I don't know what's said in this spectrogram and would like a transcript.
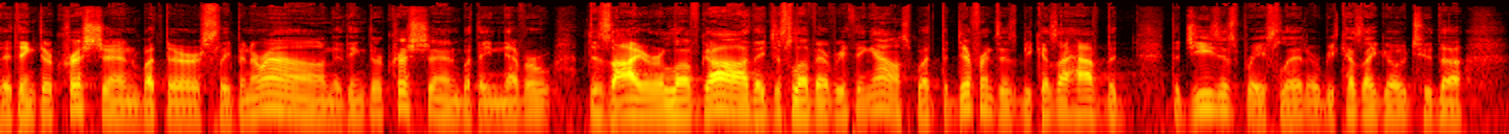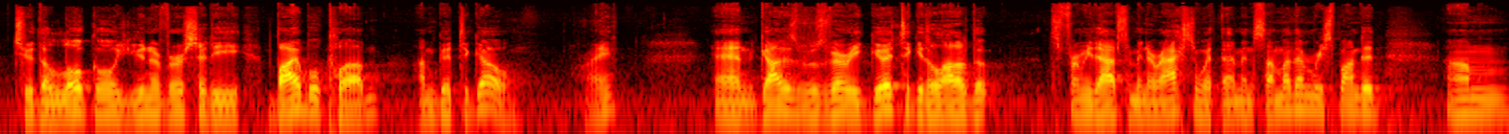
they think they're Christian, but they're sleeping around. They think they're Christian, but they never desire or love God. They just love everything else. But the difference is because I have the, the Jesus bracelet or because I go to the, to the local university Bible club, I'm good to go, right? And God is, was very good to get a lot of the, for me to have some interaction with them. And some of them responded um,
